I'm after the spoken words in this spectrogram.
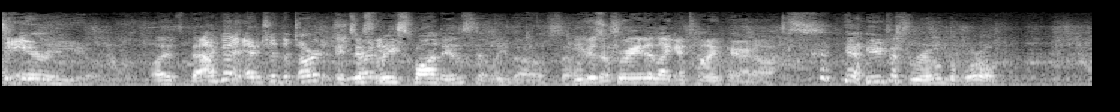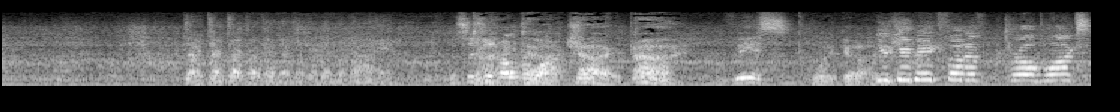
dare you? Well, it's back. I'm gonna enter the TARDIS. It You just ready? respawned instantly though, so You just doesn't- created like a time paradox. yeah, you just ruined the world. Die, die, die, This isn't Overwatch. die, die. This. Oh my god. You can make fun of Roblox.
